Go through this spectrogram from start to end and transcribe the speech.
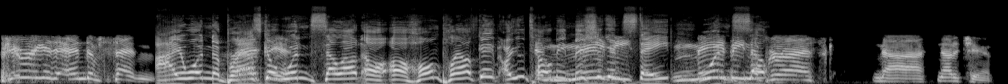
Period. End of sentence. Iowa, Nebraska wouldn't sell out a, a home playoff game. Are you telling me And Michigan State Maybe sell? Nebraska. Nah, not a chance.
